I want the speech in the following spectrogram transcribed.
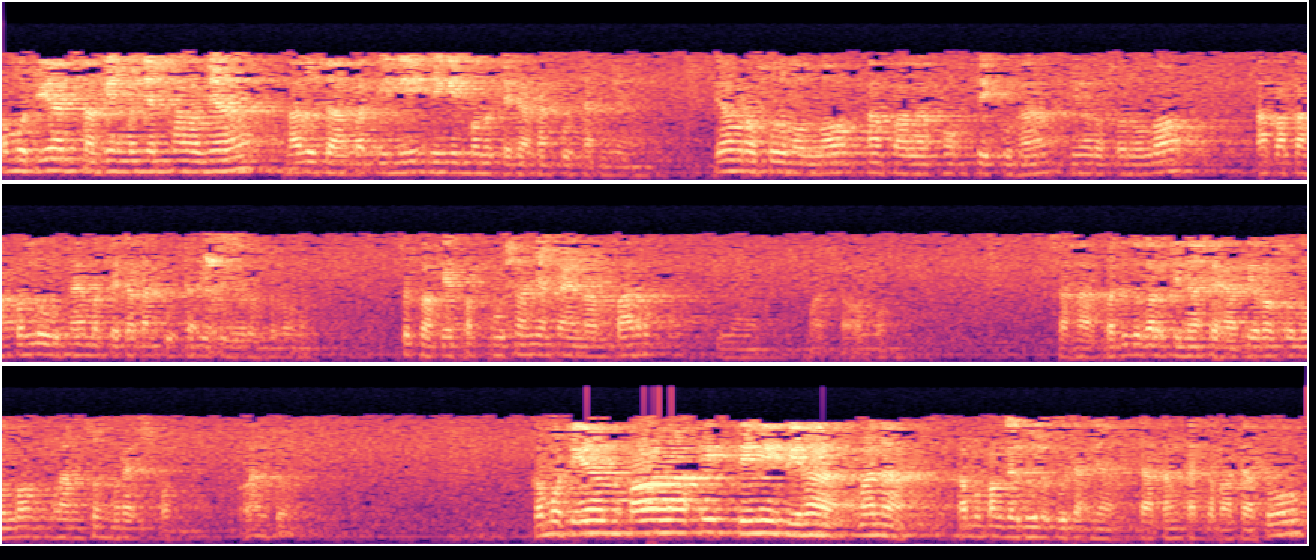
Kemudian saking menyesalnya, lalu sahabat ini ingin memerdekakan budaknya. Ya Rasulullah, apalah uhtikuha? Ya Rasulullah, Apakah perlu saya merdekakan budak itu ya Rasulullah? Sebagai tebusannya saya nampar, ya, masya Allah. Sahabat itu kalau dinasehati Rasulullah langsung merespon, langsung. Kemudian kalau ini biha mana? Kamu panggil dulu budaknya, datangkan kepadaku.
